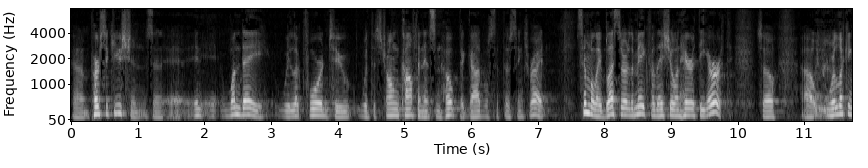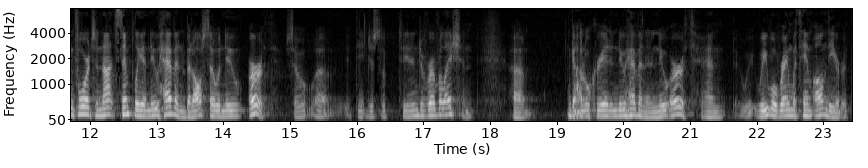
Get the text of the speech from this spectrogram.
um, persecutions. And, uh, one day, we look forward to with the strong confidence and hope that God will set those things right. Similarly, blessed are the meek, for they shall inherit the earth. So uh, we're looking forward to not simply a new heaven, but also a new earth. So uh, just look to the end of Revelation. Um, God will create a new heaven and a new earth, and we, we will reign with him on the earth.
